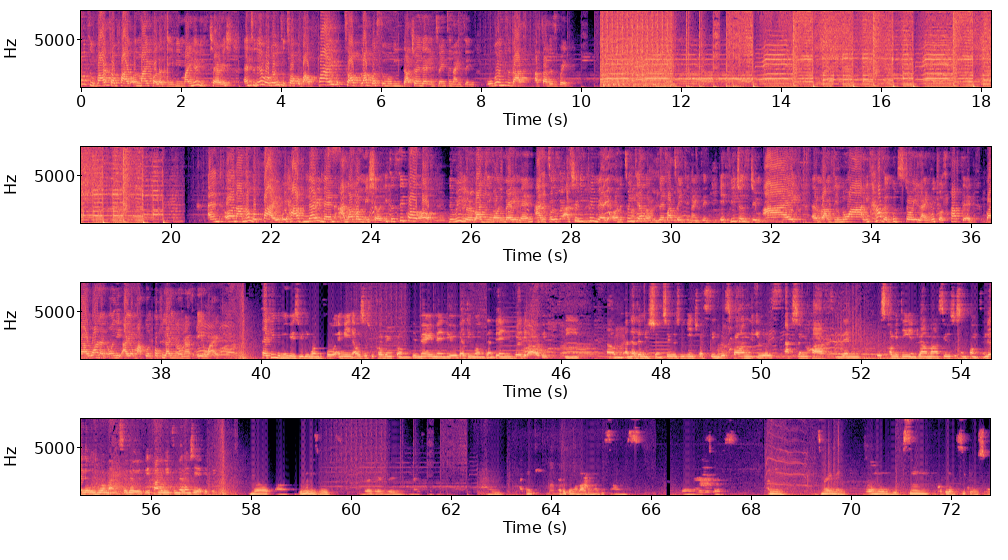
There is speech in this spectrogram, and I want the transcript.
Welcome to Vybe Top 5 on My Color TV. My name is Cherish, and today we're going to talk about five top blockbuster movies that trended in 2019. We'll go into that after this break. And on our number five, we have Merry Men, Another Mission. It's a sequel of the real Yoruba demon Merry Men, and it was actually premiered on the 20th of December 2019. It features Jim Iyke, um, Ramsey Nouah. It has a good storyline, which was crafted by our one and only Ayo Makun, popularly known as AY. So I think the movie is really wonderful. I mean, I was just recovering from the Merry Men, the Yoruba demons, and then here they are with the um, another mission. So it was really interesting. It was fun. It was action packed, and then there was comedy and drama. So it was just on point. And then there was romance. So they, they found a way to melange everything. Well, uh, the movie is great. Very, very, very nice. And I think everything about the movie sounds very nice because, I mean, it's Merry Men. We all know we've seen a couple of the sequels, so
